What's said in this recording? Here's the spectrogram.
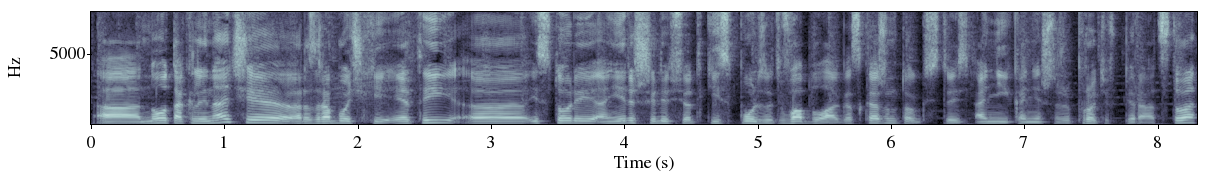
А, но так или иначе, разработчики этой э, истории, они решили все-таки использовать во благо, скажем так. То есть они, конечно же, против пиратства.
